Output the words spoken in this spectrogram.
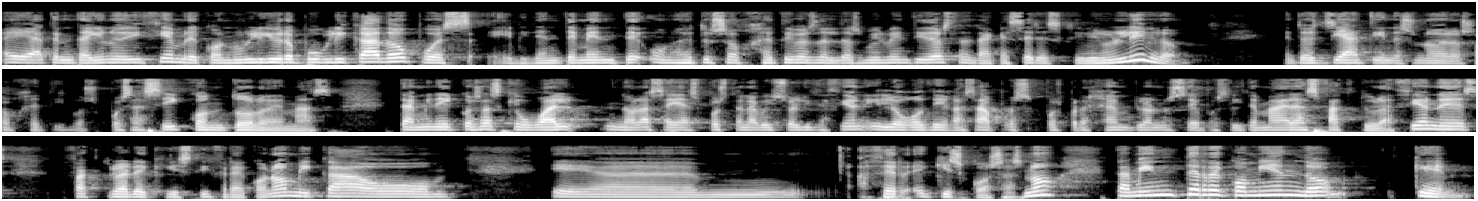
eh, a 31 de diciembre con un libro publicado, pues evidentemente uno de tus objetivos del 2022 tendrá que ser escribir un libro. Entonces ya tienes uno de los objetivos. Pues así con todo lo demás. También hay cosas que igual no las hayas puesto en la visualización y luego digas, ah, pues, pues por ejemplo, no sé, pues el tema de las facturaciones, facturar X cifra económica o em, hacer X cosas, ¿no? También te recomiendo que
